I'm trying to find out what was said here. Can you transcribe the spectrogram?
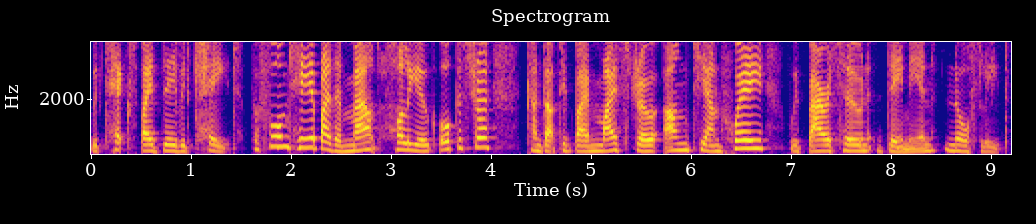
with text by David Cote, performed here by the Mount Holyoke Orchestra, conducted by Maestro Ng Tian Hui with baritone Damien Norfleet.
